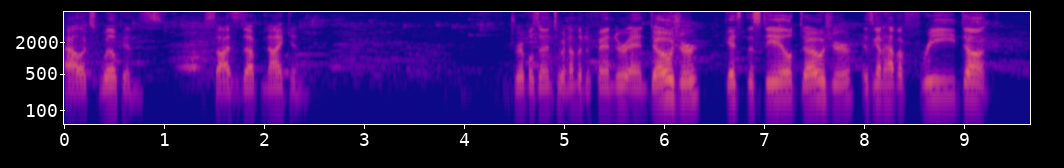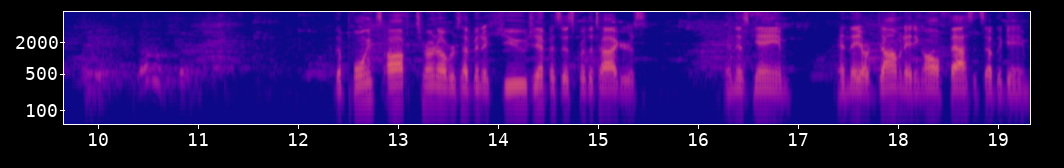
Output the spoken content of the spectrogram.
Alex Wilkins sizes up Niken. Dribbles into another defender, and Dozier gets the steal. Dozier is going to have a free dunk. The points off turnovers have been a huge emphasis for the Tigers in this game, and they are dominating all facets of the game.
